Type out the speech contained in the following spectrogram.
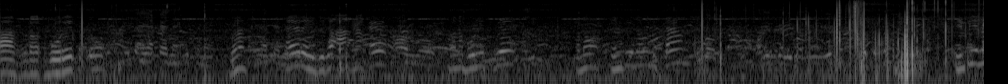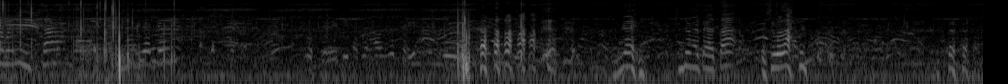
Ah, udah burit itu. Rin, juga anak eh. Mana burit dia? Ano, hindi naman ikan. Hindi naman ikan. Ano iya kan? Hindi, hindi matata. Usulan.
